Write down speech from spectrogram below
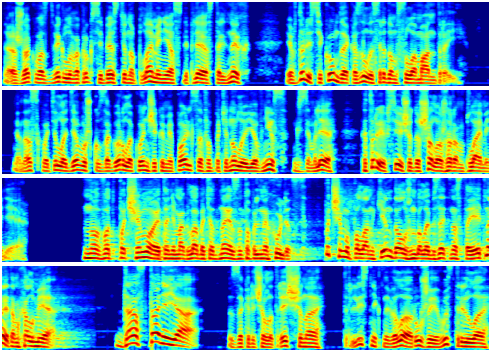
Ожог воздвигла вокруг себя стену пламени, ослепляя остальных, и в доли секунды оказалась рядом с Саламандрой. Она схватила девушку за горло кончиками пальцев и потянула ее вниз, к земле, которая все еще дышала жаром пламени. Но вот почему это не могла быть одна из затопленных улиц? Почему Паланкин должен был обязательно стоять на этом холме? «Достань я!» – закричала трещина. Трелистник навела оружие и выстрелила,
